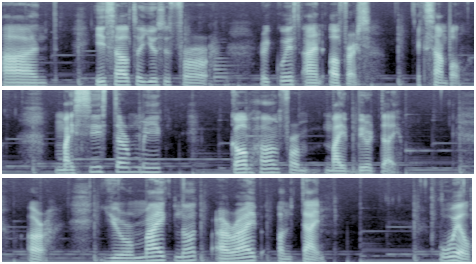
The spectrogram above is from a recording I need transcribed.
and is also used for requests and offers. Example My sister might come home for my birthday. Or you might not arrive on time. Will.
